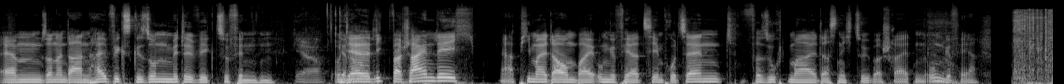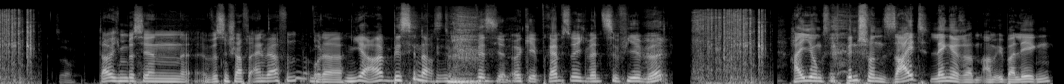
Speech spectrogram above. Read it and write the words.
ähm, sondern da einen halbwegs gesunden Mittelweg zu finden. ja. Und Genau. der liegt wahrscheinlich, ja, Pi mal Daumen bei ungefähr 10%. Versucht mal, das nicht zu überschreiten. Ungefähr. So. Darf ich ein bisschen Wissenschaft einwerfen? Oder Ja, ein bisschen hast du. ein bisschen? Okay, bremst mich, wenn es zu viel wird. Hi Jungs, ich bin schon seit längerem am überlegen,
